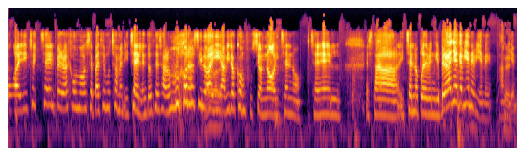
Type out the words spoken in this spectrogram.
o he dicho Ichel, pero es como se parece mucho a Merichel. Entonces a lo mejor ha sido Vale, ahí, vale. ha habido confusión. No, Ichel no. Ichel está. Ichel no puede venir. Pero el año que viene viene también.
